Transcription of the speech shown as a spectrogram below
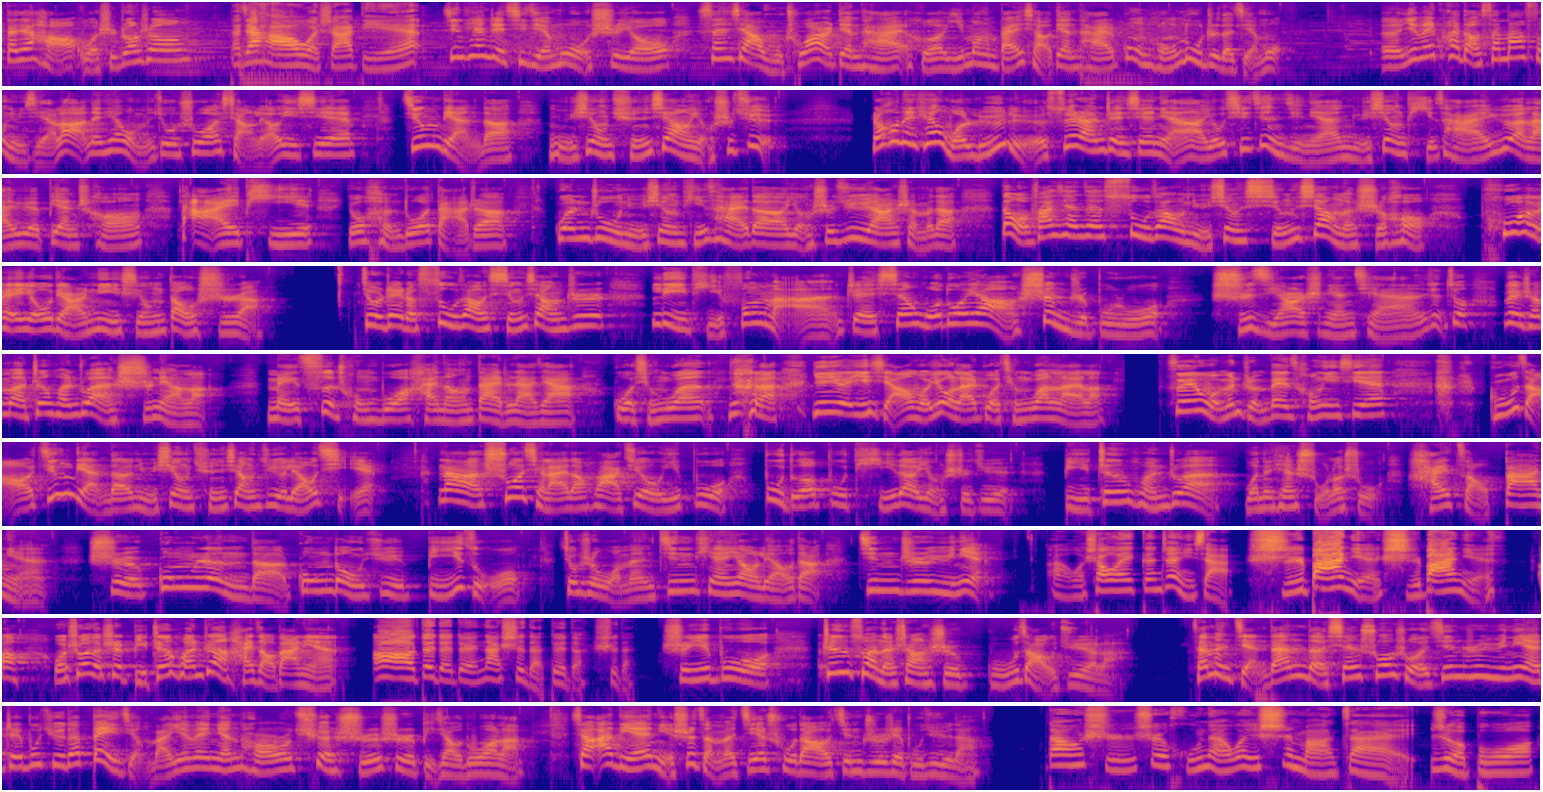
大家好，我是庄生。大家好，我是阿蝶。今天这期节目是由三下五除二电台和一梦白小电台共同录制的节目。呃，因为快到三八妇女节了，那天我们就说想聊一些经典的女性群像影视剧。然后那天我捋捋，虽然这些年啊，尤其近几年，女性题材越来越变成大 IP，有很多打着关注女性题材的影视剧啊什么的，但我发现，在塑造女性形象的时候，颇为有点逆行倒失啊。就是这个塑造形象之立体丰满，这鲜活多样，甚至不如十几二十年前。就就为什么《甄嬛传》十年了？每次重播还能带着大家过情关，对吧？音乐一响，我又来过情关来了。所以我们准备从一些 古早经典的女性群像剧聊起。那说起来的话，就有一部不得不提的影视剧，比《甄嬛传》我那天数了数还早八年，是公认的宫斗剧鼻祖，就是我们今天要聊的《金枝欲孽》。啊，我稍微更正一下，十八年，十八年 哦，我说的是比《甄嬛传》还早八年哦，对对对，那是的，对的，是的，是一部真算得上是古早剧了。咱们简单的先说说《金枝欲孽》这部剧的背景吧，因为年头确实是比较多了。像阿蝶，你是怎么接触到《金枝》这部剧的？当时是湖南卫视嘛，在热播。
